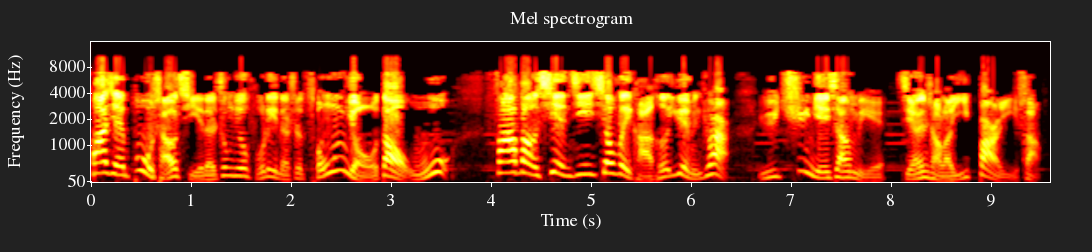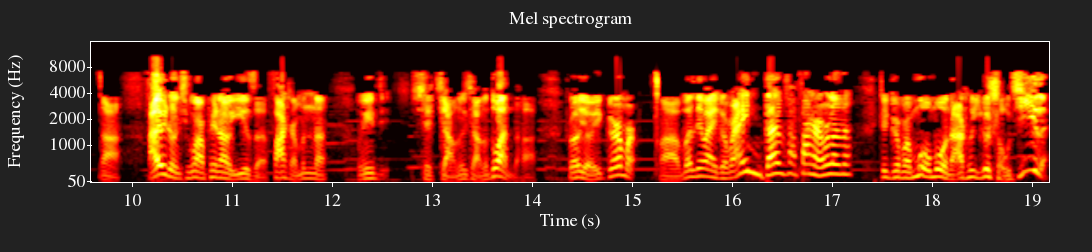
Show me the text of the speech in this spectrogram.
发现不少企业的中秋福利呢是从有到无，发放现金消费卡和月饼券，与去年相比减少了一半以上啊。还有一种情况非常有意思，发什么呢？我给你讲个讲个段子哈，说有一哥们儿啊问另外一哥们儿，哎，你单位发发什么了呢？这哥们儿默默拿出一个手机来，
